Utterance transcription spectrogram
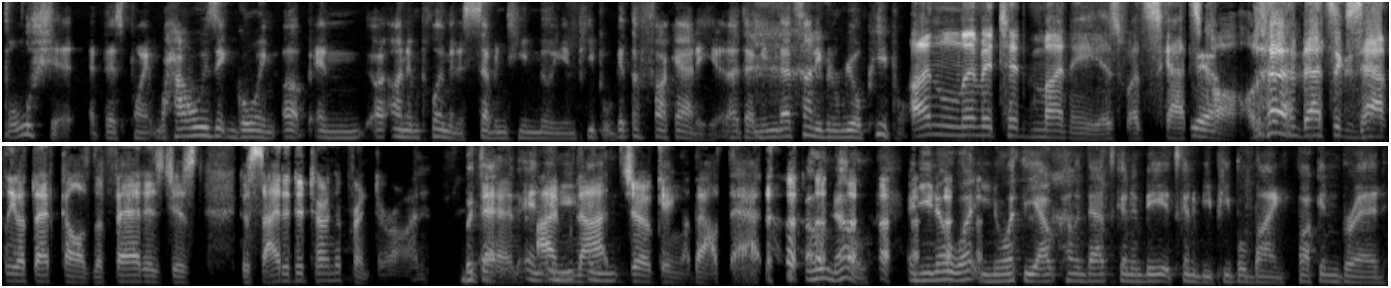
bullshit at this point. How is it going up? And uh, unemployment is 17 million people. Get the fuck out of here. That, I mean, that's not even real people. Unlimited money is what Scott's Yeah. called. That's exactly what that calls. The Fed has just decided to turn the printer on. But that, and, and, and I'm you- not and- joking about that. oh no. And you know what? You know what the outcome of that's going to be? It's going to be people buying fucking bread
